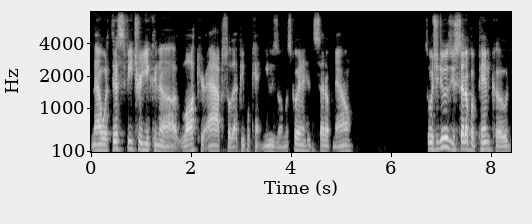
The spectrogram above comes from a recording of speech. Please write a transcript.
Now with this feature you can uh, lock your apps so that people can't use them. Let's go ahead and hit setup now. So what you do is you set up a pin code.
